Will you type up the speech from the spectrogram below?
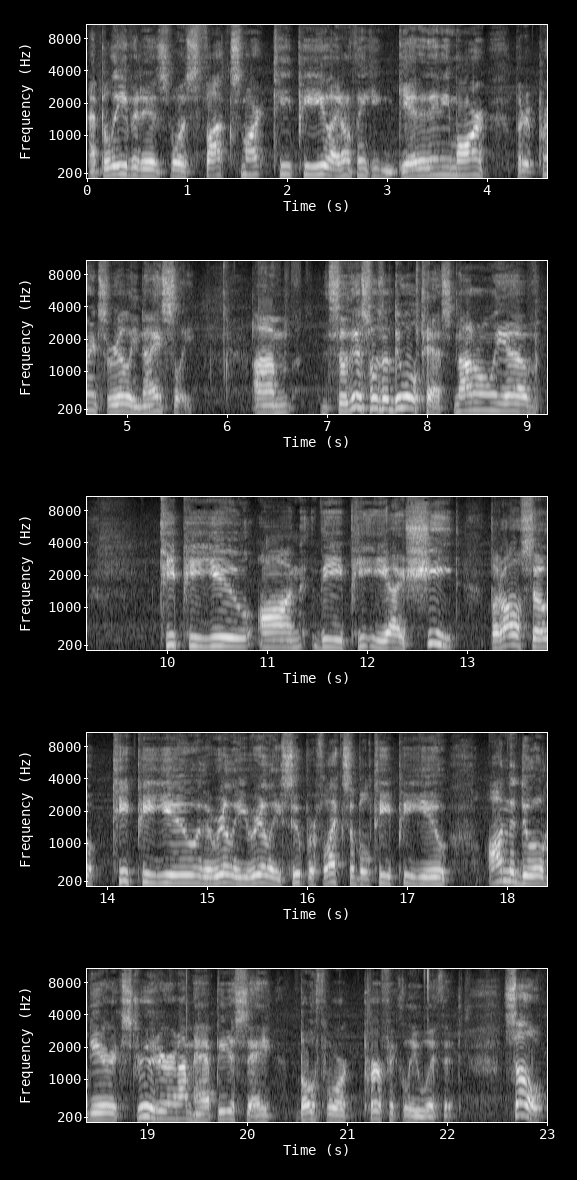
I believe it is was Foxmart TPU. I don't think you can get it anymore, but it prints really nicely. Um, so this was a dual test, not only of TPU on the PEI sheet, but also TPU, the really, really super flexible TPU on the dual gear extruder and I'm happy to say both work perfectly with it. So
